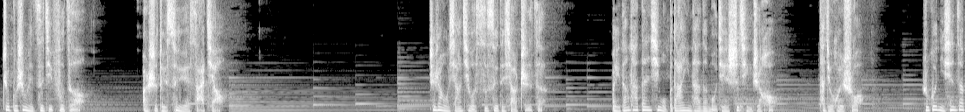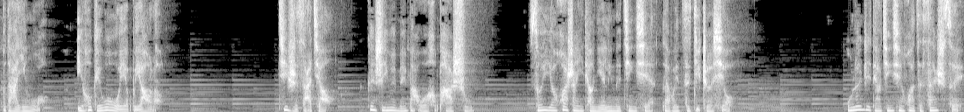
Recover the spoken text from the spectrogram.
这不是为自己负责，而是对岁月撒娇。这让我想起我四岁的小侄子，每当他担心我不答应他的某件事情之后，他就会说：“如果你现在不答应我，以后给我我也不要了。”既是撒娇，更是因为没把握和怕输，所以要画上一条年龄的金线来为自己遮羞。无论这条金线画在三十岁，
